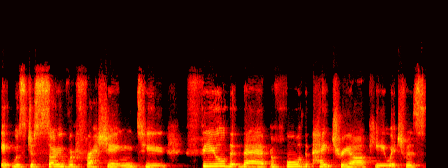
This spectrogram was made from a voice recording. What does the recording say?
it was just so refreshing to feel that there before the patriarchy, which was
